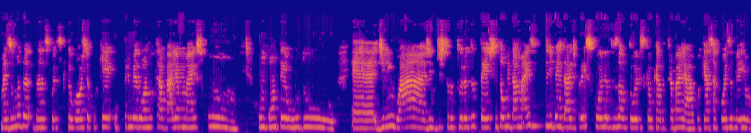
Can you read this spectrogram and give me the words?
mas uma das coisas que eu gosto é porque o primeiro ano trabalha mais com, com conteúdo é, de linguagem, de estrutura do texto, então me dá mais liberdade para a escolha dos autores que eu quero trabalhar, porque essa coisa meio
